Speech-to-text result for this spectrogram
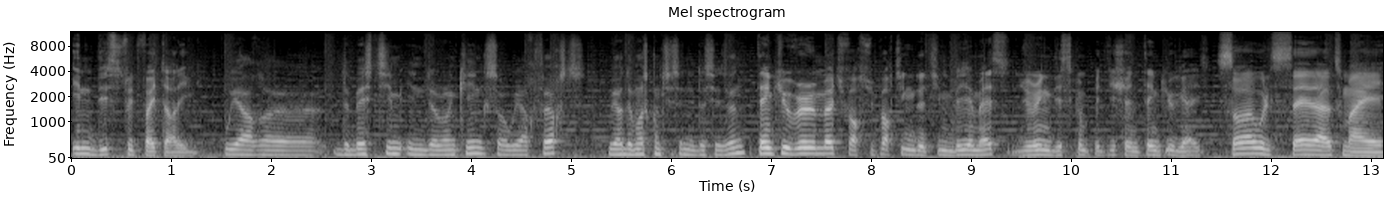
in this Street Fighter League. We are uh, the best team in the ranking, so we are first. We are the most consistent in the season. Thank you very much for supporting the team BMS during this competition. Thank you guys. So I will say that to my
